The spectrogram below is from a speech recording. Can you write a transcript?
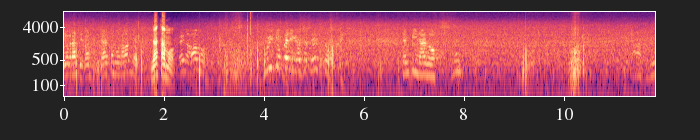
Yo gracias, vamos. ¿Ya estamos grabando? Ya estamos. Venga, vamos. Uy, qué peligroso es esto. Qué empinado. Ah, sí,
